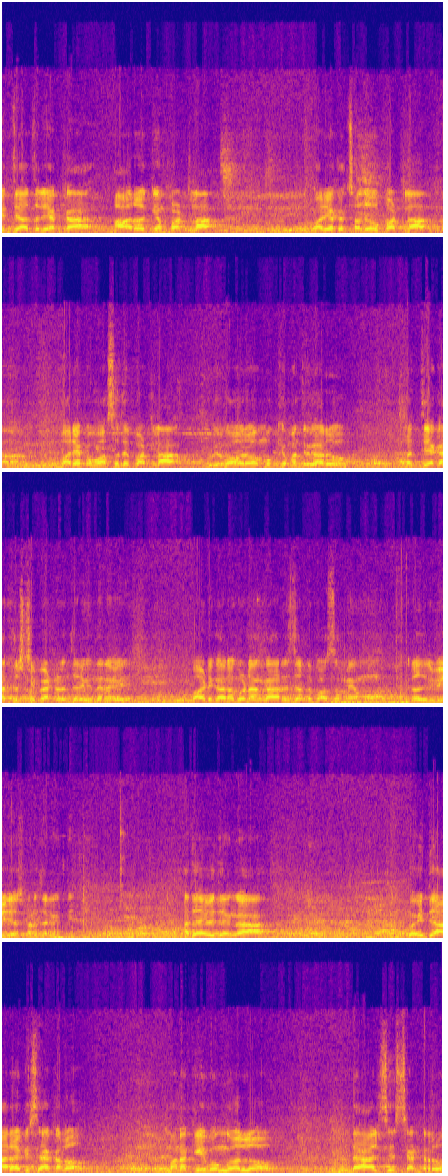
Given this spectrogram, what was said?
విద్యార్థుల యొక్క ఆరోగ్యం పట్ల వారి యొక్క చదువు పట్ల వారి యొక్క వసతి పట్ల గౌరవ ముఖ్యమంత్రి గారు ప్రత్యేక దృష్టి పెట్టడం జరిగిందని వాటికి అనుగుణంగా రిజల్ట్ కోసం మేము ఈరోజు రివ్యూ చేసుకోవడం జరిగింది. అదేవిధంగా వైద్య ఆరోగ్య శాఖలో మనకి ఒంగోలులో డయాలసిస్ సెంటరు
